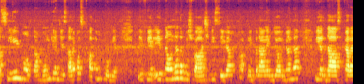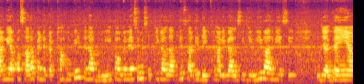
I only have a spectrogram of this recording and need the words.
ਅਸਲੀ ਮੌਤਾਂ ਹੋਣਗੀਆਂ ਜੇ ਸਾਰਾ ਕੁਝ ਖਤਮ ਹੋ ਗਿਆ। ਤੇ ਫਿਰ ਇਦਾਂ ਉਹਨਾਂ ਦਾ ਵਿਸ਼ਵਾਸ ਵੀ ਸੀਗਾ, ਆਪਣੇ ਪੁਰਾਣੇ ਬਜ਼ੁਰਗਾਂ ਦਾ, ਵੀ ਅਰਦਾਸ ਕਰਾਂਗੇ, ਆਪਾਂ ਸਾਰਾ ਪਿੰਡ ਇਕੱਠਾ ਹੋ ਕੇ ਤੇ ਰੱਬ ਮੀਂਹ ਪਾਉਗਾ ਵੈਸੇ ਮੈਂ ਸੱਚੀ ਗੱਲ ਦੱਸਦੀ ਹਾਂ, ਸਾਡੇ ਦੇਖਣ ਵਾਲੀ ਗੱਲ ਸੀ, ਜਿੰਨੀ ਵਾਰ ਵੀ ਅਸੀਂ ਗਏ ਆ,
